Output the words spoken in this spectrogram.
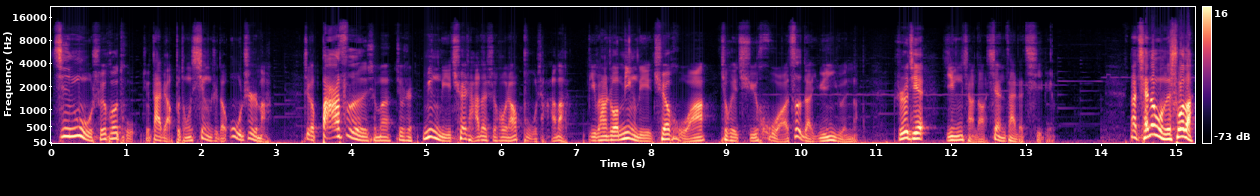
金木水火土就代表不同性质的物质嘛。这个八字什么就是命里缺啥的时候，然后补啥吧。比方说命里缺火啊，就会取火字的云云呢，直接影响到现在的起名。那前头我们说了。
